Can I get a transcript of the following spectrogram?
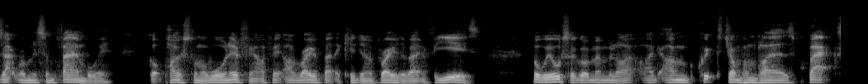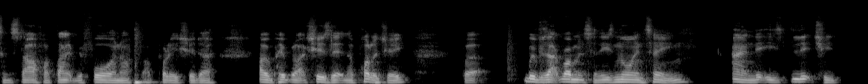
Zach Robinson fanboy. Got posts on my wall and everything. I think I rave about the kid and I've raved about him for years. But we also got to remember, like I, am quick to jump on players' backs and stuff. I've done it before, and I, I probably should uh, owe people like Chislett an apology. But with Zach Robinson, he's 19 and he's literally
